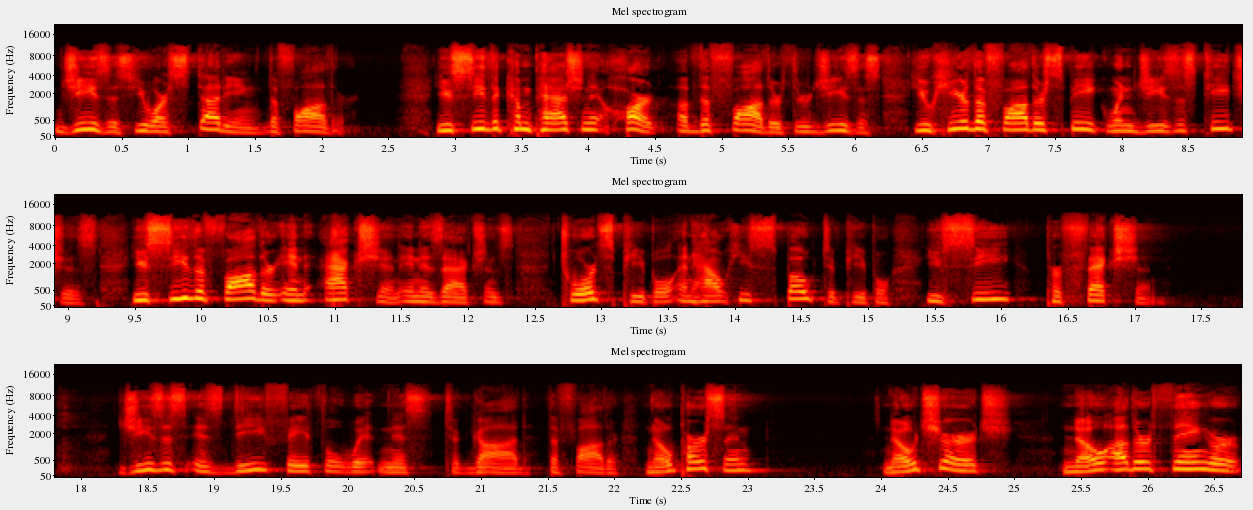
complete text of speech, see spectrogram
Jesus, you are studying the Father. You see the compassionate heart of the Father through Jesus. You hear the Father speak when Jesus teaches. You see the Father in action in his actions towards people and how he spoke to people. You see perfection. Jesus is the faithful witness to God the Father. No person, no church, no other thing or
